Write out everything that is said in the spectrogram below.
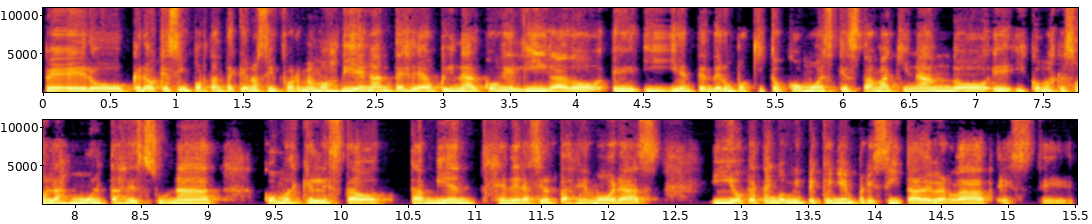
Pero creo que es importante que nos informemos bien antes de opinar con el hígado eh, y entender un poquito cómo es que está maquinando eh, y cómo es que son las multas de SUNAT, cómo es que el Estado también genera ciertas demoras. Y yo que tengo mi pequeña empresita, de verdad, este,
